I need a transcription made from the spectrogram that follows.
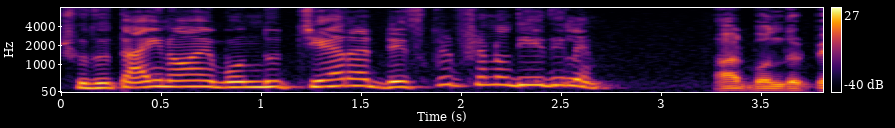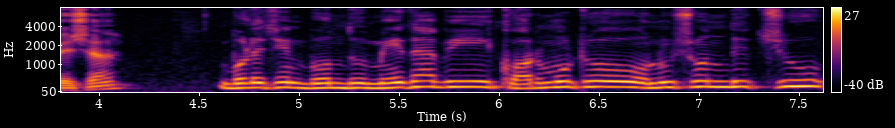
শুধু তাই নয় বন্ধুর চেয়ার আর ডেসক্রিপশনও দিয়ে দিলেন। আর বন্ধুর পেশা? বলেছেন বন্ধু মেধাবী কর্মঠ অনুসন্ধিৎসু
